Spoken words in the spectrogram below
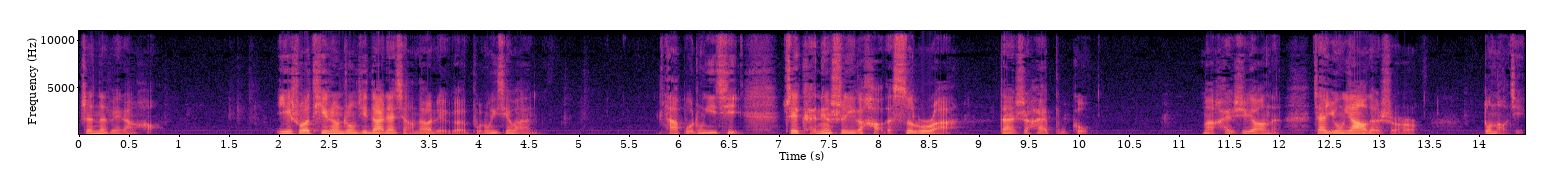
真的非常好。一说提升中气，大家想到这个补中益气丸啊，补中益气，这肯定是一个好的思路啊，但是还不够。那还需要呢，在用药的时候动脑筋。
